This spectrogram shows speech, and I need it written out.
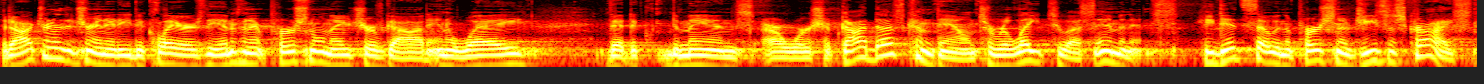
The doctrine of the Trinity declares the infinite personal nature of God in a way that de- demands our worship. God does come down to relate to us immanence. He did so in the person of Jesus Christ.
